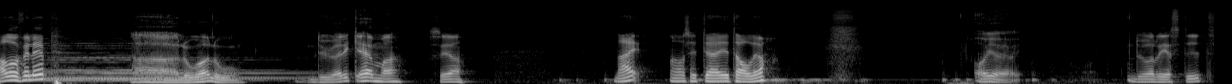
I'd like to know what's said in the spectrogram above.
Hallo, Philip. Hallo, hallo. Du er ikke hjemme, sier jeg. Nei, nå sitter jeg i Italia. Oi, oi, oi. Du har reist dit?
